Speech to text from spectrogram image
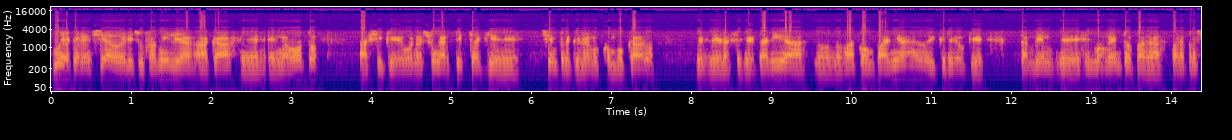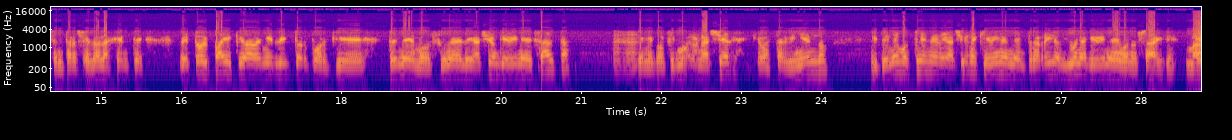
muy acerenciado él y su familia acá eh, en Gaboto, así que bueno, es un artista que siempre que lo hemos convocado desde la Secretaría no, nos ha acompañado y creo que también es el momento para, para presentárselo a la gente de todo el país que va a venir, Víctor, porque tenemos una delegación que viene de Salta, Ajá. que me confirmaron ayer que va a estar viniendo, y tenemos tres delegaciones que vienen de Entre Ríos y una que viene de Buenos Aires, más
